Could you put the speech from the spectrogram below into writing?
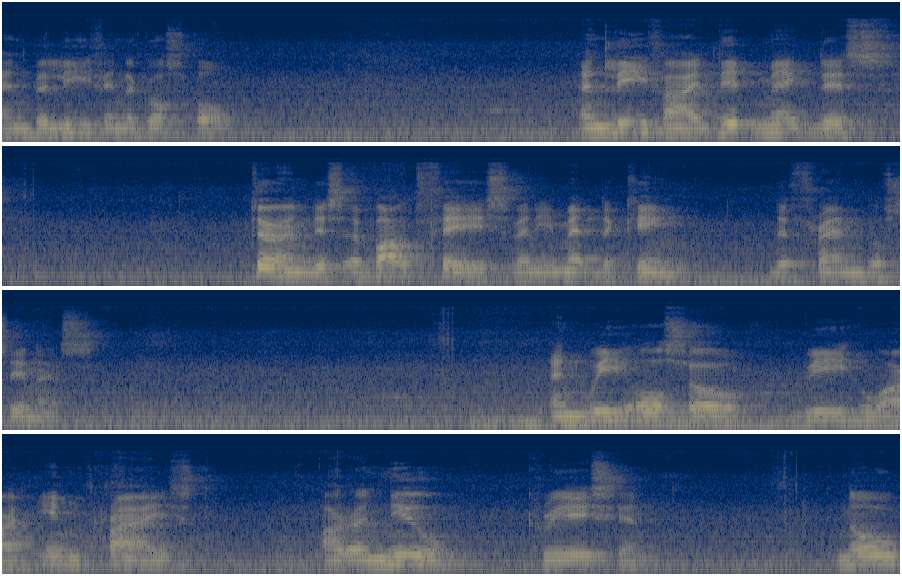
and believe in the gospel. And Levi did make this turn, this about face, when he met the king, the friend of sinners. And we also, we who are in Christ, are a new creation. No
